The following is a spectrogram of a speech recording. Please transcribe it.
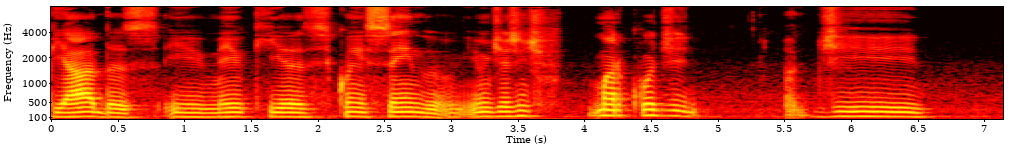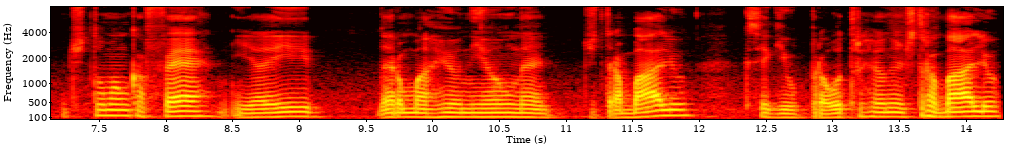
piadas e meio que ia se conhecendo. E um dia a gente marcou de, de de tomar um café e aí era uma reunião né, de trabalho que seguiu para outra reunião de trabalho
